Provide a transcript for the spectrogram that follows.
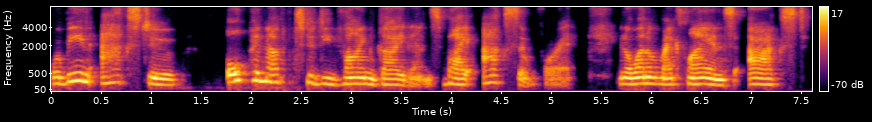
we're being asked to open up to divine guidance by asking for it. You know, one of my clients asked,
